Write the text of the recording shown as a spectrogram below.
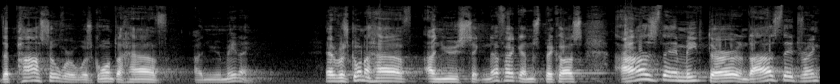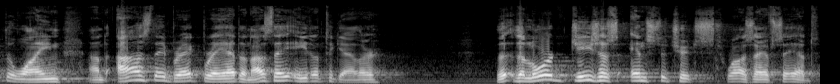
the Passover was going to have a new meaning. It was going to have a new significance because as they meet there and as they drink the wine and as they break bread and as they eat it together, the, the Lord Jesus institutes, well, as I have said,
